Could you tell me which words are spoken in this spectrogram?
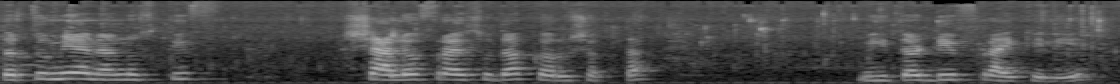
तर तुम्ही आहे ना नुसती शॅलो फ्राय सुद्धा करू शकता. मी इथं डीप फ्राय केली आहे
